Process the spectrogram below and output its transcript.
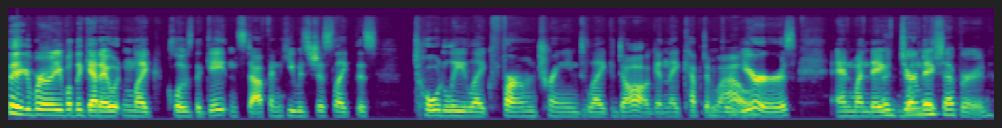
they were able to get out and like close the gate and stuff and he was just like this totally like farm trained like dog and they kept him Wow. for years and when they a German they, Shepherd.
